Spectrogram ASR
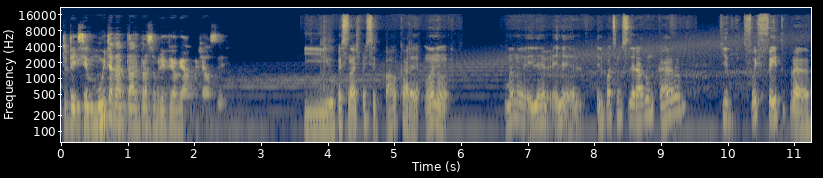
Tu tem que ser muito adaptado pra sobreviver ao Guerra Mundial Z. E o personagem principal, cara, mano, mano, ele é, ele é, ele pode ser considerado um cara que foi feito pra,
